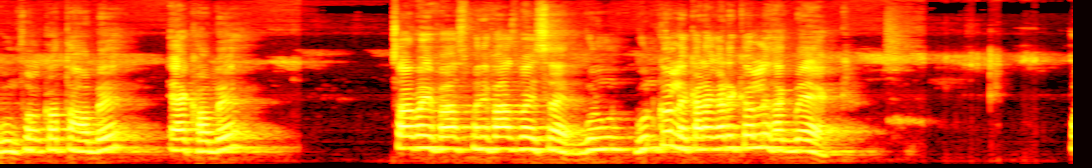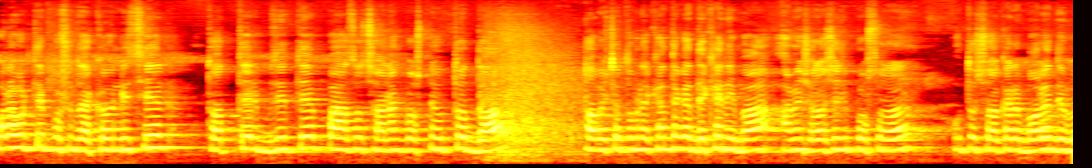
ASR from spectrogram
গুণফল কত হবে? এক হবে। চার বাই পাঁচ মানে পাঁচ বাই চার। গুণ গুণ করলে কাটাকাটি করলে থাকবে এক। পরবর্তী প্রশ্ন দেখো। নিচের তত্ত্বের ভিত্তিতে পাঁচ ও ছয় নং প্রশ্নের উত্তর দাও। তবে সেটা তোমরা এখান থেকে দেখে নিবা। আমি সরাসরি প্রশ্নটার উত্তর সহকারে বলে দেব।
